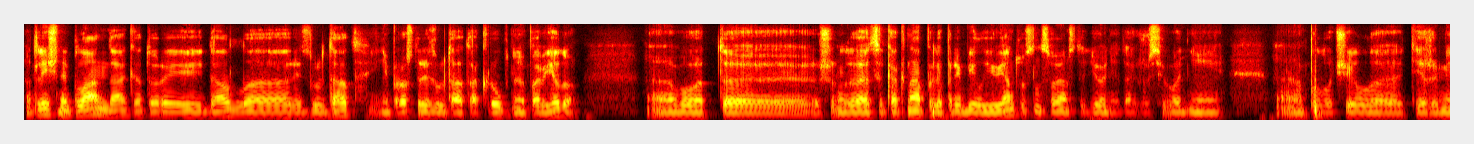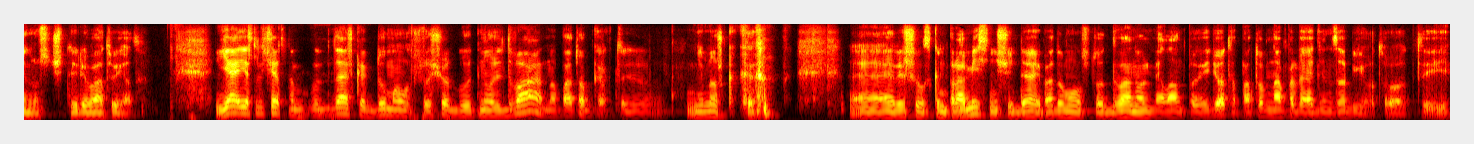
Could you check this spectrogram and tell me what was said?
отличный план, да, который дал э, результат, и не просто результат, а крупную победу. Э, вот, э, что называется, как Наполе прибил Ювентус на своем стадионе, также сегодня э, получил те же минус 4 в ответ. Я, если честно, знаешь, как думал, что счет будет 0-2, но потом как-то немножко как, э, решил скомпромиссничать, да, и подумал, что 2-0 Милан поведет, а потом Наполе один забьет. Вот. И,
